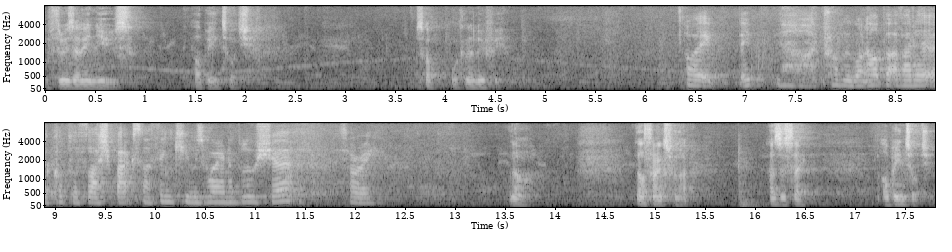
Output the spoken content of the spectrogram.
if there is any news, I'll be in touch. So, what can I do for you? Oh, it, it, no, it probably won't help, but I've had a, a couple of flashbacks and I think he was wearing a blue shirt. Sorry. No. No, thanks for that. As I say, I'll be in touch.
